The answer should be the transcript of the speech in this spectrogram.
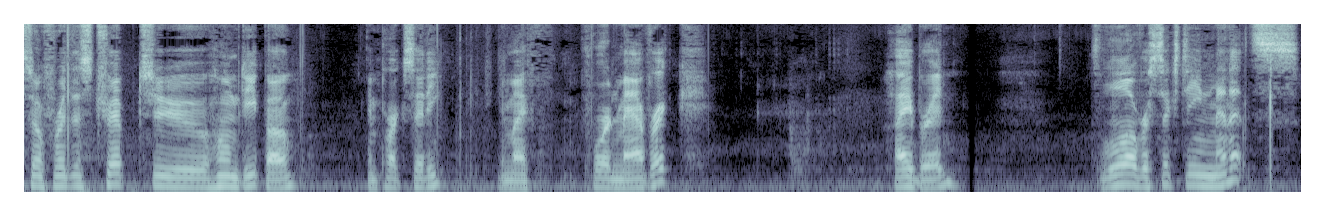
So for this trip to Home Depot in Park City, in my Ford Maverick hybrid, it's a little over 16 minutes,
